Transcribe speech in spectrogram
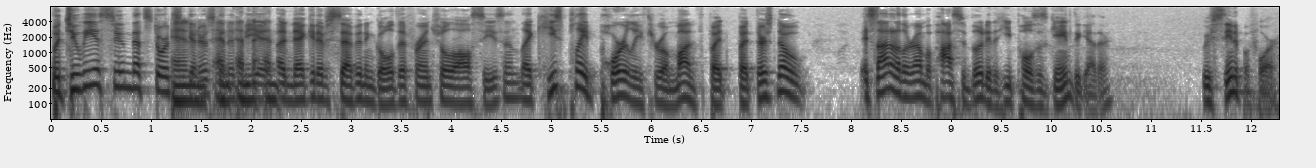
But do we assume that Stuart Skinner's going to be and, a, a negative seven in goal differential all season? Like he's played poorly through a month, but but there's no. It's not another realm of possibility that he pulls his game together. We've seen it before.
